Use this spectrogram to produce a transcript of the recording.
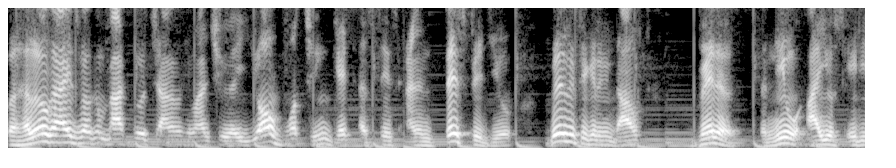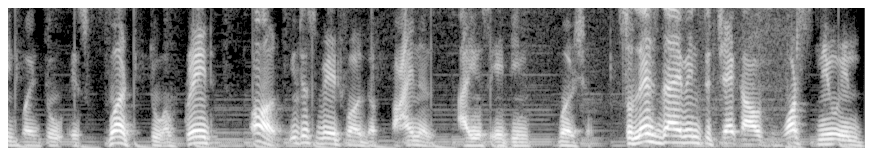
Well, hello guys, welcome back to our channel Himanshu here. You're watching Get Assist and in this video, we'll be figuring it out whether the new iOS 18.2 is worth to upgrade or you just wait for the final iOS 18 version. So let's dive in to check out what's new in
